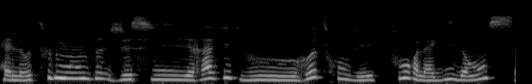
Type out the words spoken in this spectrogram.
Hello tout le monde, je suis ravie de vous retrouver pour la guidance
